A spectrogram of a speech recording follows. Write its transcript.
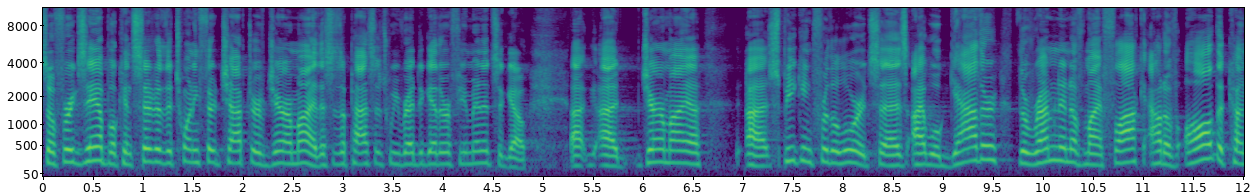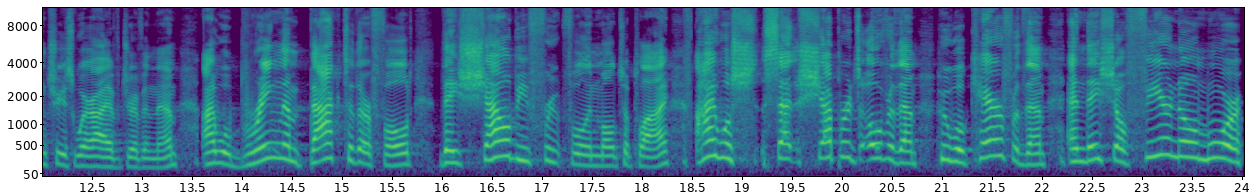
So, for example, consider the 23rd chapter of Jeremiah. This is a passage we read together a few minutes ago. Uh, uh, Jeremiah uh, speaking for the Lord, says, I will gather the remnant of my flock out of all the countries where I have driven them. I will bring them back to their fold. They shall be fruitful and multiply. I will sh- set shepherds over them who will care for them, and they shall fear no more,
